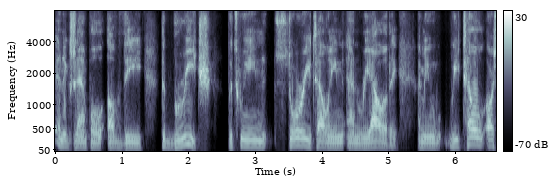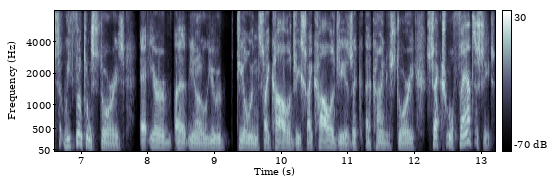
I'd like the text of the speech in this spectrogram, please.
an example of the the breach between storytelling and reality. I mean, we tell our we think in stories. Eh, you're, uh, you know, you deal in psychology. Psychology is a, a, kind of story. Sexual fantasies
